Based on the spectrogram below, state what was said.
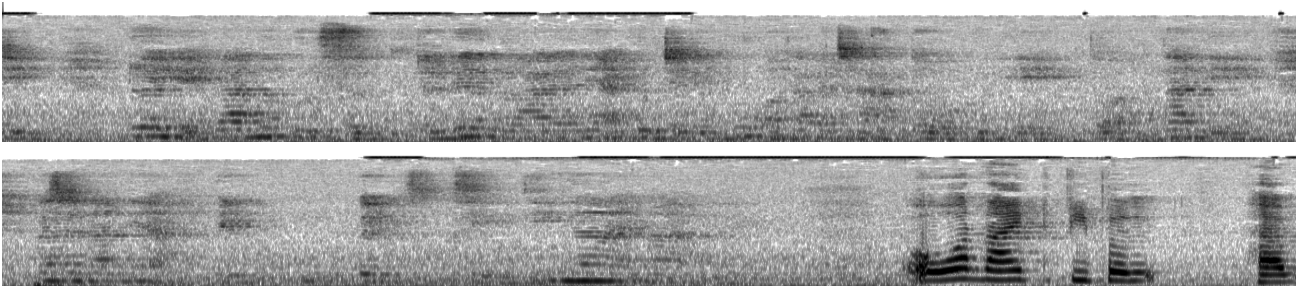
จริง ด้วยเหตุว่าเมื่อคุณฝึกจนเรียบร้อยแล้วเนี่ยคุณจะเป็นผู้บังคับบัญชาตัวคุณเองตัวของท่านเอง เพราะฉะนั้นเนี่ยเป็นเป็นสิ่งที่ง่ายมากเลย Overnight, people have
